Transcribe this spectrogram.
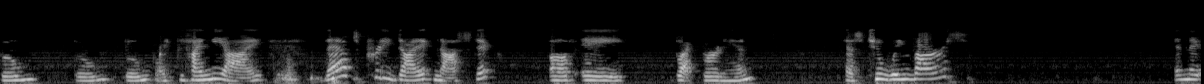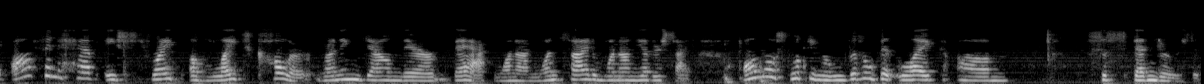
boom, boom, boom, right behind the eye. That's pretty diagnostic of a Blackburnian. Has two wing bars, and they often have a stripe of light color running down their back, one on one side and one on the other side, almost looking a little bit like um, suspenders that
